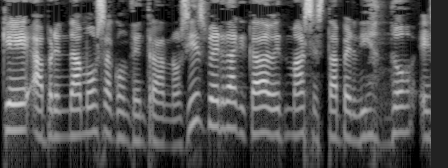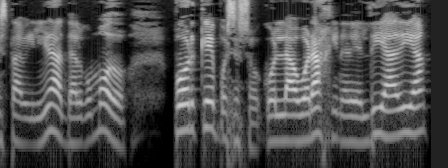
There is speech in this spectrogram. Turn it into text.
que aprendamos a concentrarnos. Y es verdad que cada vez más se está perdiendo estabilidad de algún modo porque, pues eso, con la vorágine del día a día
